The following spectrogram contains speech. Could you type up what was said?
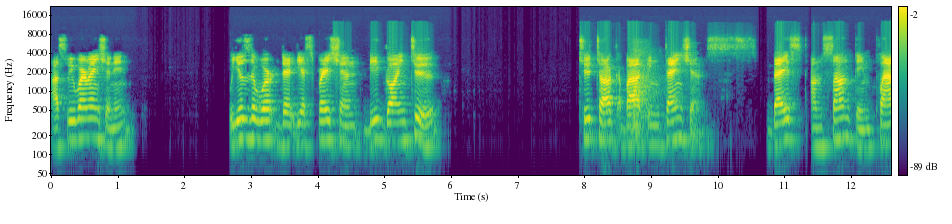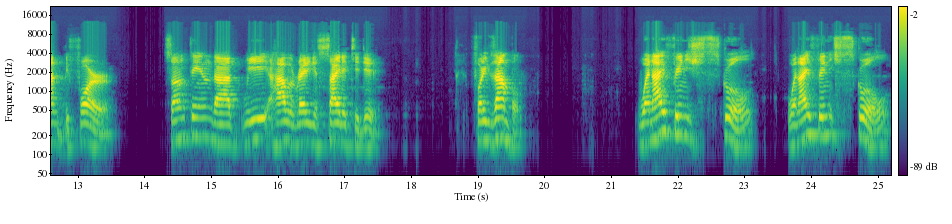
as we were mentioning, we use the word the, the expression be going to to talk about intentions based on something planned before, something that we have already decided to do. For example, when I finish school, when I finish school,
